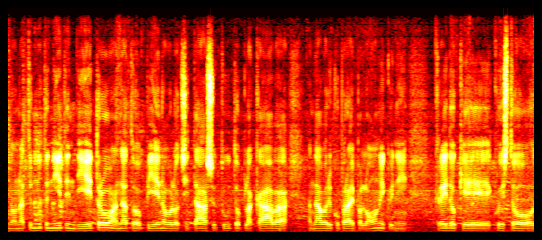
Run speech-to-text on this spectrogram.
non ha tenuto niente indietro, è andato a piena velocità su tutto, placava, andava a recuperare i palloni, quindi credo che questo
